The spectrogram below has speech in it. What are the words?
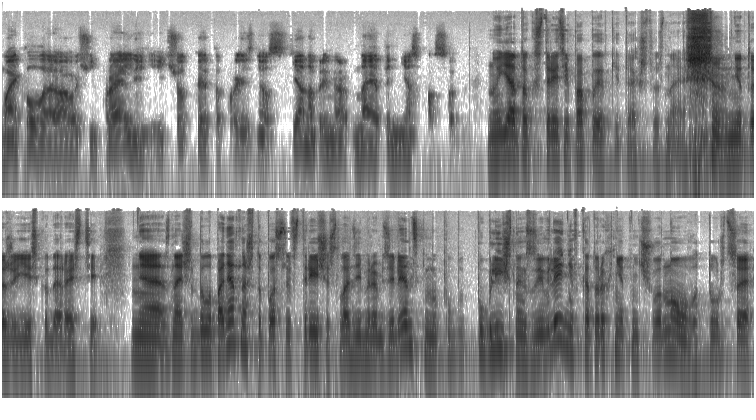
Майкл э, очень правильно и четко это произнес. Я, например, на это не способен. Ну, я только с третьей попытки, так что, знаешь, мне тоже есть куда расти. Э, значит, было понятно, что после встречи с Владимиром Зеленским и публичных заявлений, в которых нет ничего нового, Турция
